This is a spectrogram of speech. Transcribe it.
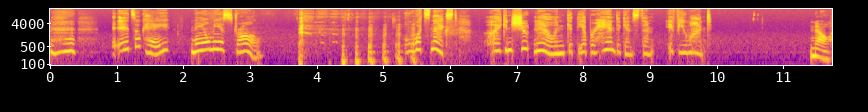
it's okay. Naomi is strong. What's next? I can shoot now and get the upper hand against them, if you want. No.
